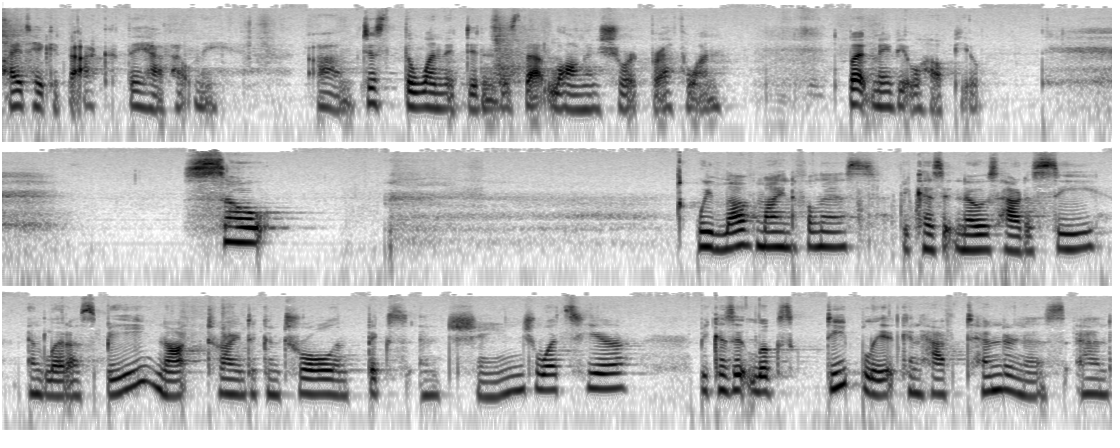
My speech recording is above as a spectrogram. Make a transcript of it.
I take it back. They have helped me. Um, just the one that didn't is that long and short breath one. But maybe it will help you. So, we love mindfulness because it knows how to see and let us be, not trying to control and fix and change what's here, because it looks deeply, it can have tenderness. And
